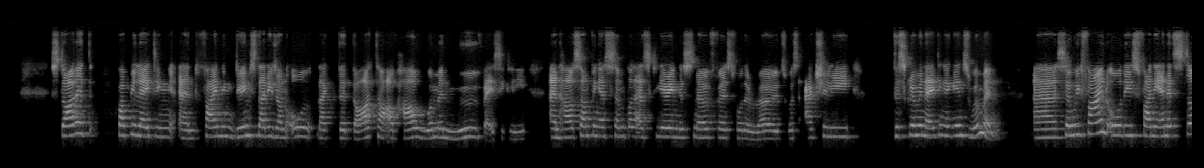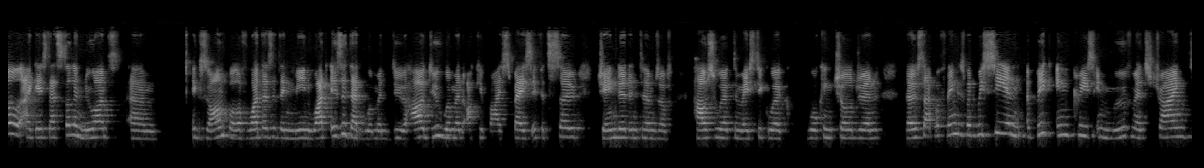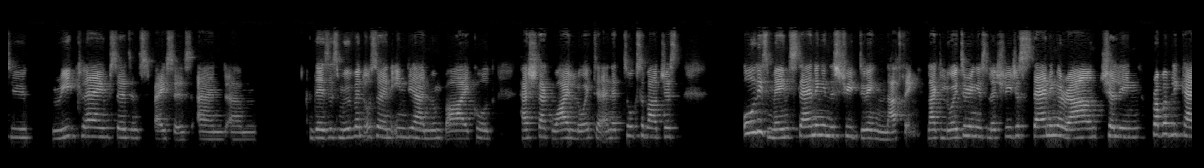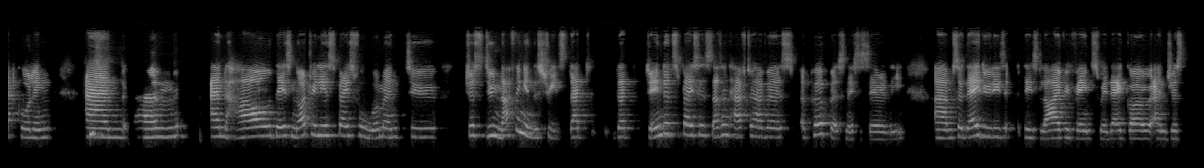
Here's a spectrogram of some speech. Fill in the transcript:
started populating and finding doing studies on all like the data of how women move basically and how something as simple as clearing the snow first for the roads was actually discriminating against women uh, so we find all these funny, and it's still, I guess, that's still a nuanced um, example of what does it then mean? What is it that women do? How do women occupy space if it's so gendered in terms of housework, domestic work, walking children, those type of things? But we see an, a big increase in movements trying to reclaim certain spaces, and um, there's this movement also in India and Mumbai called hashtag why loiter and it talks about just all these men standing in the street doing nothing. Like loitering is literally just standing around chilling probably catcalling and um, and how there's not really a space for women to just do nothing in the streets. That that gendered spaces doesn't have to have a, a purpose necessarily. Um, so they do these these live events where they go and just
